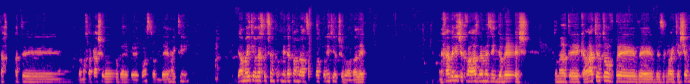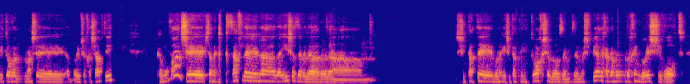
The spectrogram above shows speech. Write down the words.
תחת, אה, במחלקה שלו בבוסטון, ב-MIT, גם הייתי הולך לפני מדי פעם להרצאות פוליטיות שלו, אבל אני חייב להגיד שכבר אז באמת זה התגבש. זאת אומרת, קראתי אותו וזה כבר התיישב לי טוב על מה ש... הדברים שחשבתי. כמובן שכשאתה נחשף לאיש הזה ולשיטת, בוא נגיד, שיטת ניתוח שלו, זה, זה משפיע עליך גם בדרכים לא ישירות.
